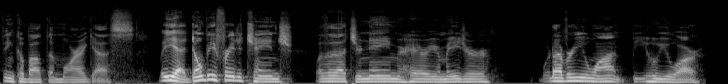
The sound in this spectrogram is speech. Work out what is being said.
think about them more, I guess. But yeah, don't be afraid to change, whether that's your name, your hair, your major, whatever you want, be who you are.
